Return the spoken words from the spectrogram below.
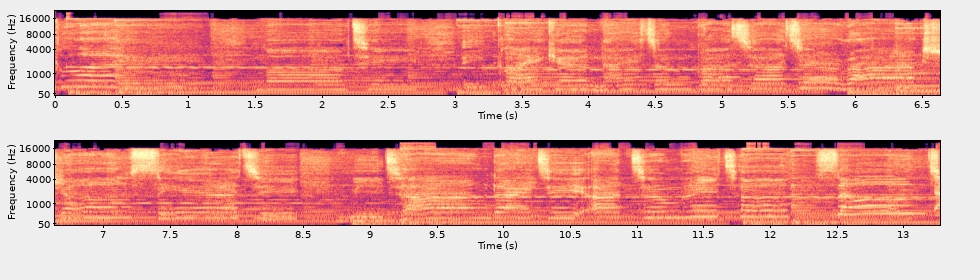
ใกล้บอกทีอีกไกลแค่ไหนจนกว่าเธอจะรักฉันเสียทีมีทางใดที่อาจทำให้เธอสนใจ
